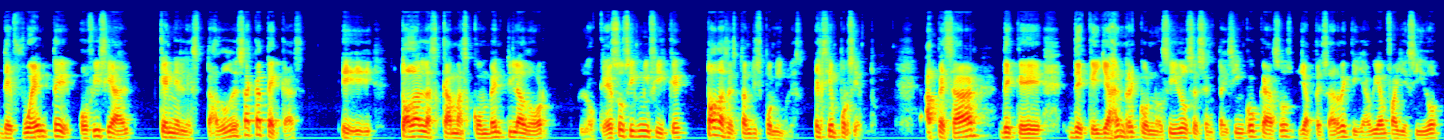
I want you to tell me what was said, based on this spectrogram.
de fuente oficial que en el estado de Zacatecas eh, todas las camas con ventilador, lo que eso signifique, todas están disponibles, el 100% a pesar de que, de que ya han reconocido 65 casos y a pesar de que ya habían fallecido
